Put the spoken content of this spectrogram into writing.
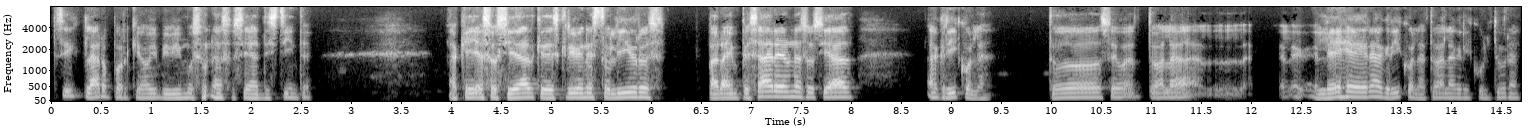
sí, claro, porque hoy vivimos una sociedad distinta. Aquella sociedad que describen estos libros para empezar, era una sociedad agrícola. Todo se, toda la, el eje era agrícola, toda la agricultura.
